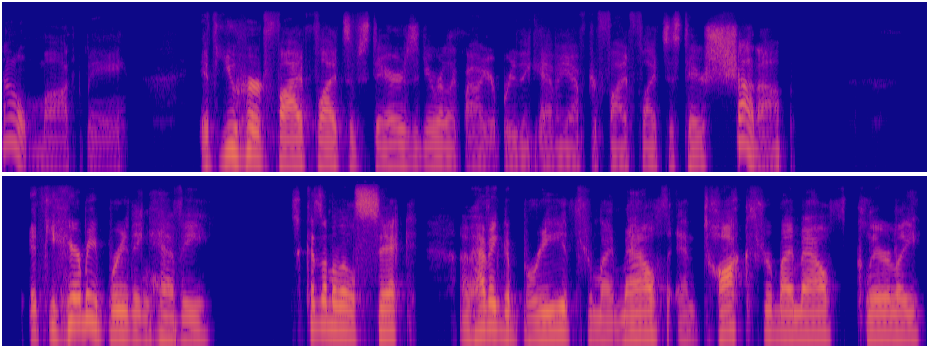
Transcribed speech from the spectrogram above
Don't mock me. If you heard five flights of stairs and you were like, wow, you're breathing heavy after five flights of stairs, shut up. If you hear me breathing heavy, it's because I'm a little sick. I'm having to breathe through my mouth and talk through my mouth clearly.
